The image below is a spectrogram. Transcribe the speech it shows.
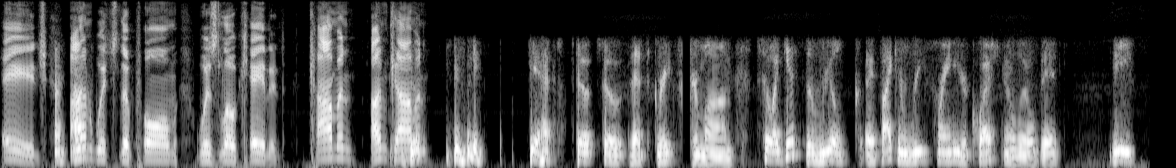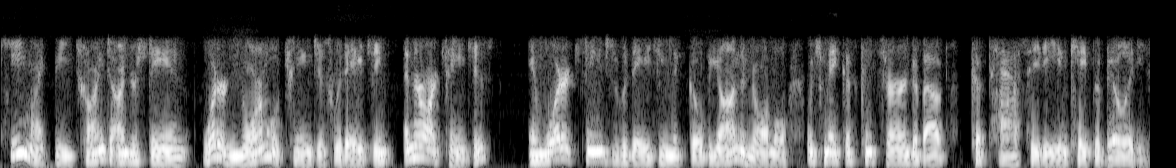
page uh-huh. on which the poem was located. Common? Uncommon? yeah, so so that's great for your mom. So I guess the real, if I can reframe your question a little bit, the key might be trying to understand what are normal changes with aging, and there are changes, and what are changes with aging that go beyond the normal, which make us concerned about capacity and capabilities.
